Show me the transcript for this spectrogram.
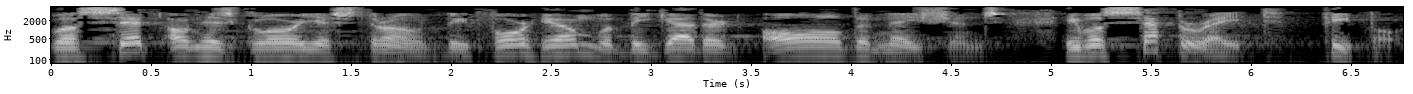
will sit on his glorious throne. Before him will be gathered all the nations. He will separate people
